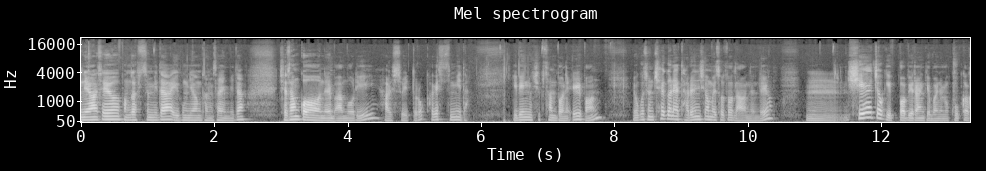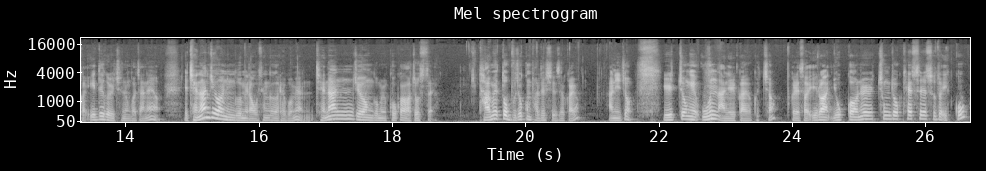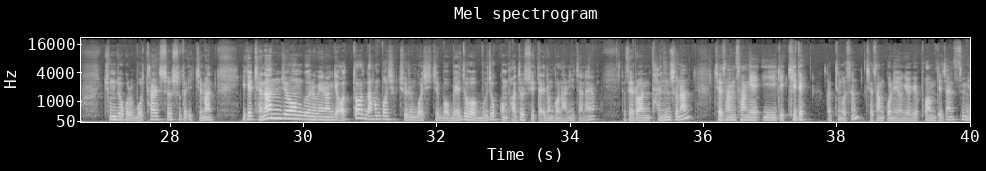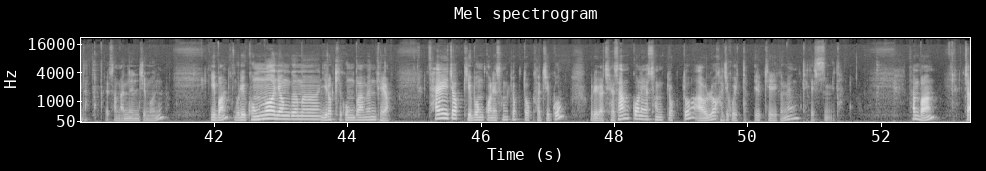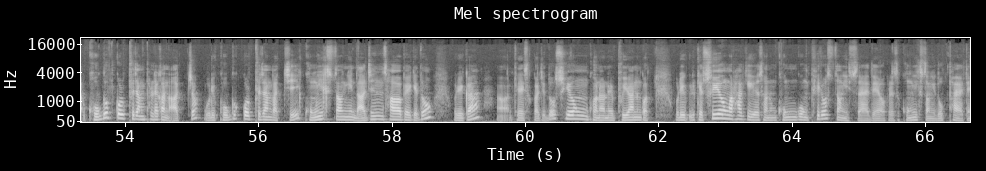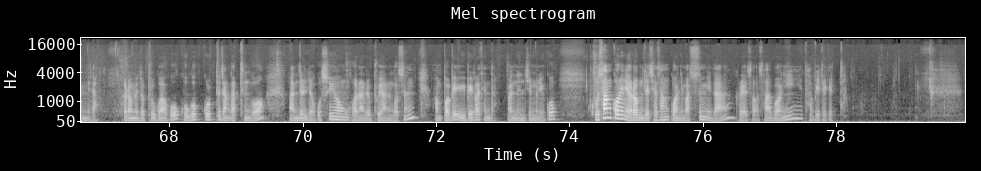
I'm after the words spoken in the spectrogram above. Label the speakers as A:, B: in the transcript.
A: 안녕하세요. 반갑습니다. 이국영 강사입니다. 재산권을 마무리할 수 있도록 하겠습니다. 263번에 1번. 이것은 최근에 다른 시험에서도 나왔는데요. 음, 시혜적 입법이라는 게 뭐냐면 국가가 이득을 주는 거잖아요. 재난지원금이라고 생각을 해보면 재난지원금을 국가가 줬어요. 다음에 또 무조건 받을 수 있을까요? 아니죠. 일종의 운 아닐까요? 그쵸? 그래서 이러한 요건을 충족했을 수도 있고 충족을 못했을 수도 있지만 이게 재난지원금이라는 게 어떠한다 한 번씩 주는 것이지 뭐 매주 뭐 무조건 받을 수 있다 이런 건 아니잖아요. 그래서 이러한 단순한 재산상의 이익의 기대 같은 것은 재산권의 영역에 포함되지 않습니다. 그래서 맞는 지문 2번 우리 공무원 연금은 이렇게 공부하면 돼요. 사회적 기본권의 성격도 가지고 우리가 재산권의 성격도 아울러 가지고 있다. 이렇게 읽으면 되겠습니다. 3번. 자, 고급 골프장 판례가 나왔죠? 우리 고급 골프장 같이 공익성이 낮은 사업에게도 우리가 어, 대해서까지도 수용 권한을 부여하는 것. 우리 이렇게 수용을 하기 위해서는 공공 필요성이 있어야 돼요. 그래서 공익성이 높아야 됩니다. 그럼에도 불구하고 고급 골프장 같은 거 만들려고 수용 권한을 부여하는 것은 헌법에 위배가 된다. 맞는 질문이고 구상권은 여러분들 재산권이 맞습니다. 그래서 4번이 답이 되겠다.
